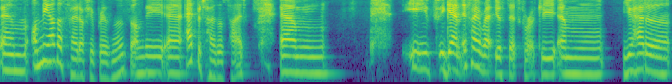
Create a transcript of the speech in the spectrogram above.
Um, on the other side of your business, on the uh, advertiser side, um, if again, if I read your stats correctly, um, you had a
